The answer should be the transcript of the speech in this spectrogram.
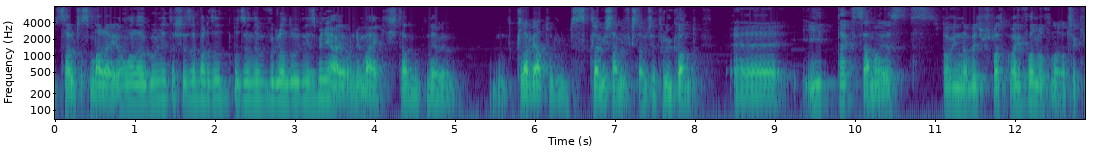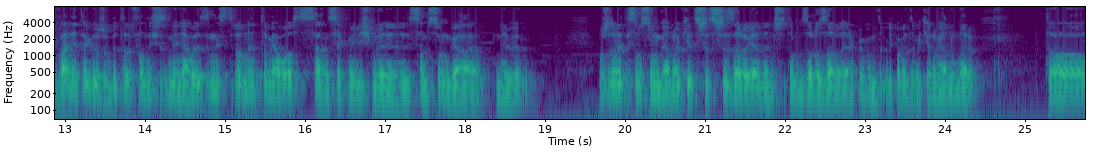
cały czas maleją, ale ogólnie to się za bardzo pod względem wyglądu nie zmieniają. Nie ma jakichś tam, nie wiem, klawiatur z klawiszami w kształcie trójkątów. E, I tak samo jest, powinno być w przypadku iPhone'ów. No, oczekiwanie tego, żeby telefony się zmieniały, z jednej strony to miało sens, jak mieliśmy Samsunga, nie wiem, może nawet nie Samsunga, Nokia 3301 czy tam 00, ja nie pamiętam, nie pamiętam jaki ona miała numer, to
